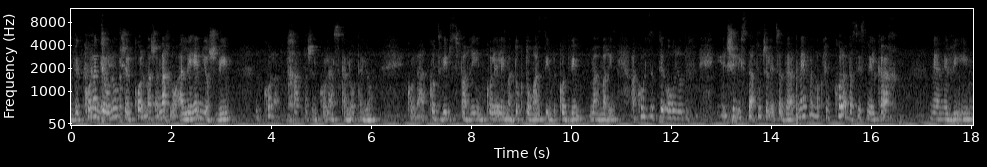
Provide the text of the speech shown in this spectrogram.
וכל הגאונות של כל מה שאנחנו עליהם יושבים, וכל החרטא של כל ההשכלות היום, כל הכותבים ספרים, כל אלה עם הדוקטורנטים וכותבים מאמרים, הכל זה תיאוריות של הסתעפות של עץ הדת. מאיפה הם לוקחים? כל הבסיס נלקח מהנביאים,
